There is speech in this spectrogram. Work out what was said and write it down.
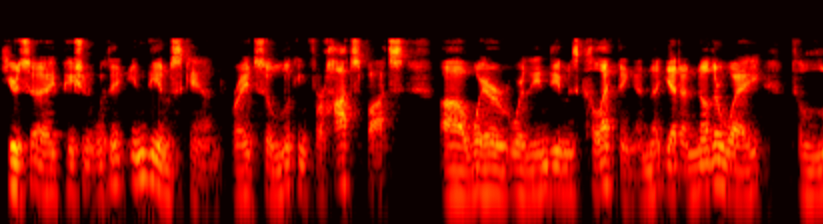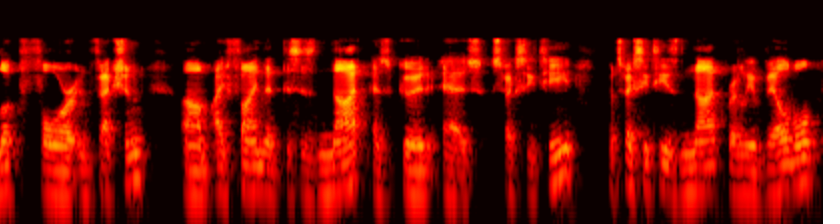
Here's a patient with an indium scan, right? So looking for hot spots uh, where where the indium is collecting, and yet another way to look for infection. Um, I find that this is not as good as SPECT CT, but SPECT CT is not readily available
